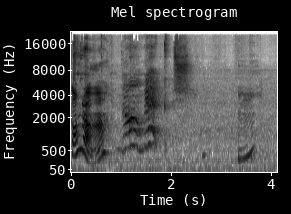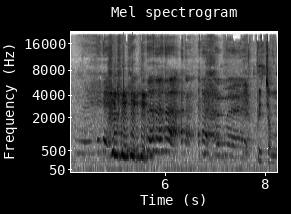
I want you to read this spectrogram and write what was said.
కమ్రా మ్మ్, పిచ్చమ్మ.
